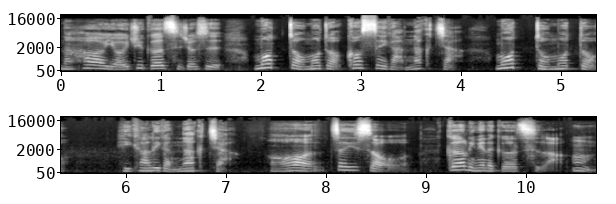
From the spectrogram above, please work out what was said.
然后有一句歌词就是“もっともっと個性がなくちゃ，もっともっと光がなくちゃ”。哦，这一首歌里面的歌词啦，嗯。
